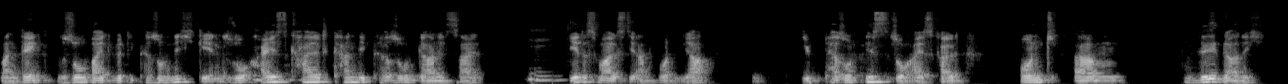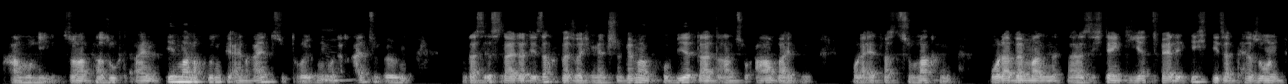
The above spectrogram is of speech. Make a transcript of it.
Man denkt, so weit wird die Person nicht gehen. So Mhm. eiskalt kann die Person gar nicht sein. Mhm. Jedes Mal ist die Antwort ja. Die Person ist so eiskalt und ähm, will gar nicht Harmonie, sondern versucht einem immer noch irgendwie einen reinzudrücken und Mhm. reinzuwirken. Und das ist leider die Sache bei solchen Menschen. Wenn man probiert, da dran zu arbeiten oder etwas zu machen, oder wenn man äh, sich denkt, jetzt werde ich dieser Person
